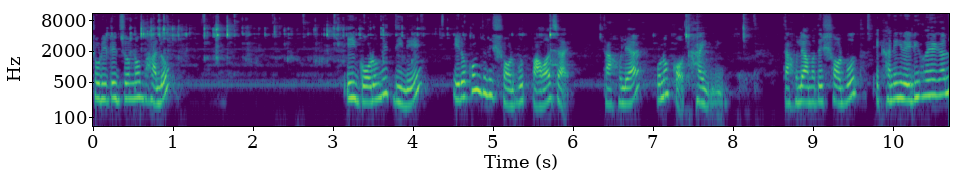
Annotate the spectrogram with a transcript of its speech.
শরীরের জন্য ভালো। এই গরমের দিনে এরকম যদি শরবত পাওয়া যায়, তাহলে আর কোনো কথাই নেই। তাহলে আমাদের শরবত এখানেই রেডি হয়ে গেল।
